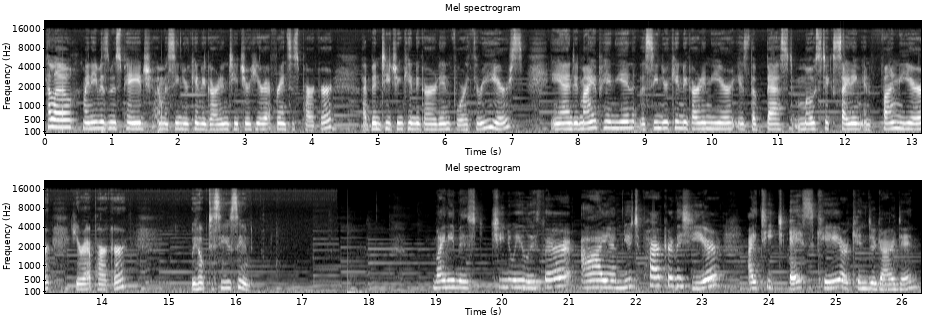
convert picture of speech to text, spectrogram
Hello, my name is Miss Page. I'm a senior kindergarten teacher here at Francis Parker. I've been teaching kindergarten for three years, and in my opinion, the senior kindergarten year is the best, most exciting, and fun year here at Parker. We hope to see you soon. My name is Chinwe Luther. I am new to Parker this year. I teach SK or kindergarten.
